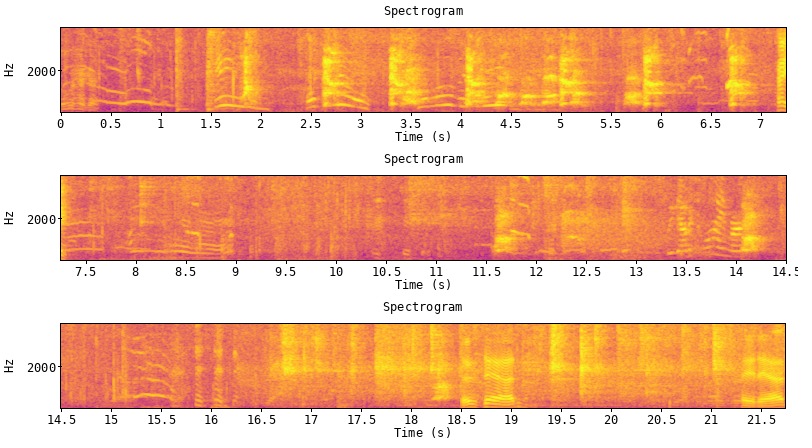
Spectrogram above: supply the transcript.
Over here, guys. Hey. We got a climber. There's Dad. Hey, Dad.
